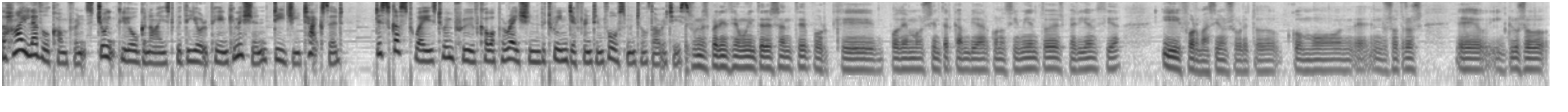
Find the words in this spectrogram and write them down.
the high level conference jointly organised with the European Commission, DG Taxud, discussed ways to improve cooperation between different enforcement authorities. Es una experiencia muy interesante porque podemos intercambiar conocimiento, experiencia y formación sobre todo. Como eh, nosotros, eh, incluso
